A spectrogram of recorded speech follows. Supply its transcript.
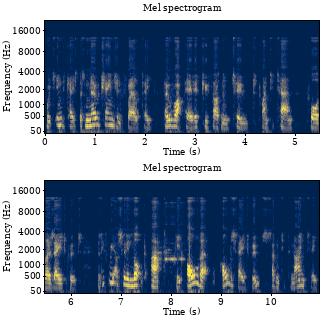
which indicates there's no change in frailty over that period, 2002 to 2010, for those age groups. But if we actually look at the older, oldest age groups, 70 to 90,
